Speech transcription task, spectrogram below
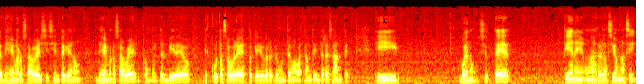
pues déjemelo saber. Si siente que no, déjemelo saber. Comparte el video, discuta sobre esto, que yo creo que es un tema bastante interesante. Y bueno, si usted tiene una relación así,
